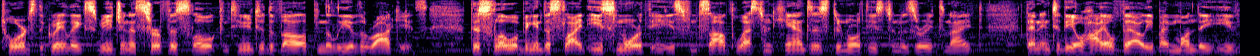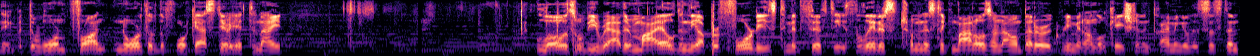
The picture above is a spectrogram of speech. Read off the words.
towards the Great Lakes region, a surface low will continue to develop in the lee of the Rockies. This low will begin to slide east northeast from southwestern Kansas through northeastern Missouri tonight, then into the Ohio Valley by Monday evening. But the warm front north of the forecast area tonight Lows will be rather mild in the upper 40s to mid 50s. The latest deterministic models are now in better agreement on location and timing of the system,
